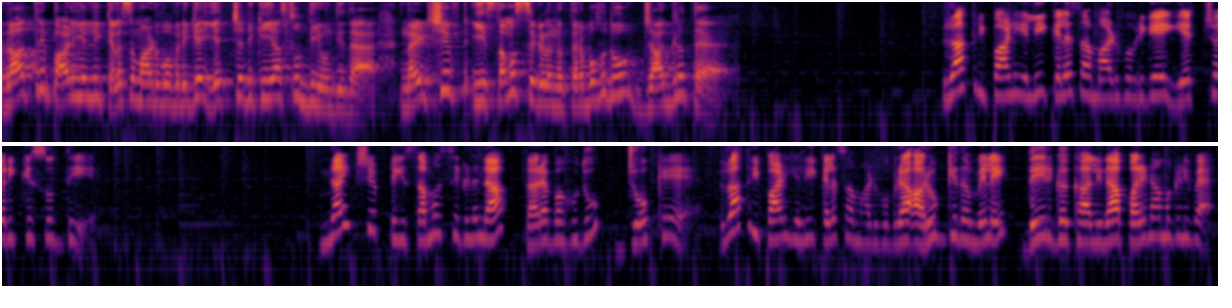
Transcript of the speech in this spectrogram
ರಾತ್ರಿ ಪಾಳಿಯಲ್ಲಿ ಕೆಲಸ ಮಾಡುವವರಿಗೆ ಎಚ್ಚರಿಕೆಯ ಸುದ್ದಿಯೊಂದಿದೆ ನೈಟ್ ಶಿಫ್ಟ್ ಈ ಸಮಸ್ಯೆಗಳನ್ನು ತರಬಹುದು. ಜಾಗ್ರತೆ. ರಾತ್ರಿ ಪಾಳಿಯಲ್ಲಿ ಕೆಲಸ ಮಾಡುವವರಿಗೆ ಎಚ್ಚರಿಕೆ ಸುದ್ದಿ. ನೈಟ್ ಶಿಫ್ಟ್ ಈ ಸಮಸ್ಯೆಗಳನ್ನ ತರಬಹುದು. ಜೋಕೆ. ರಾತ್ರಿ ಪಾಳಿಯಲ್ಲಿ ಕೆಲಸ ಮಾಡುವವರ ಆರೋಗ್ಯದ ಮೇಲೆ ದೀರ್ಘಕಾಲೀನ ಪರಿಣಾಮಗಳಿವೆ.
